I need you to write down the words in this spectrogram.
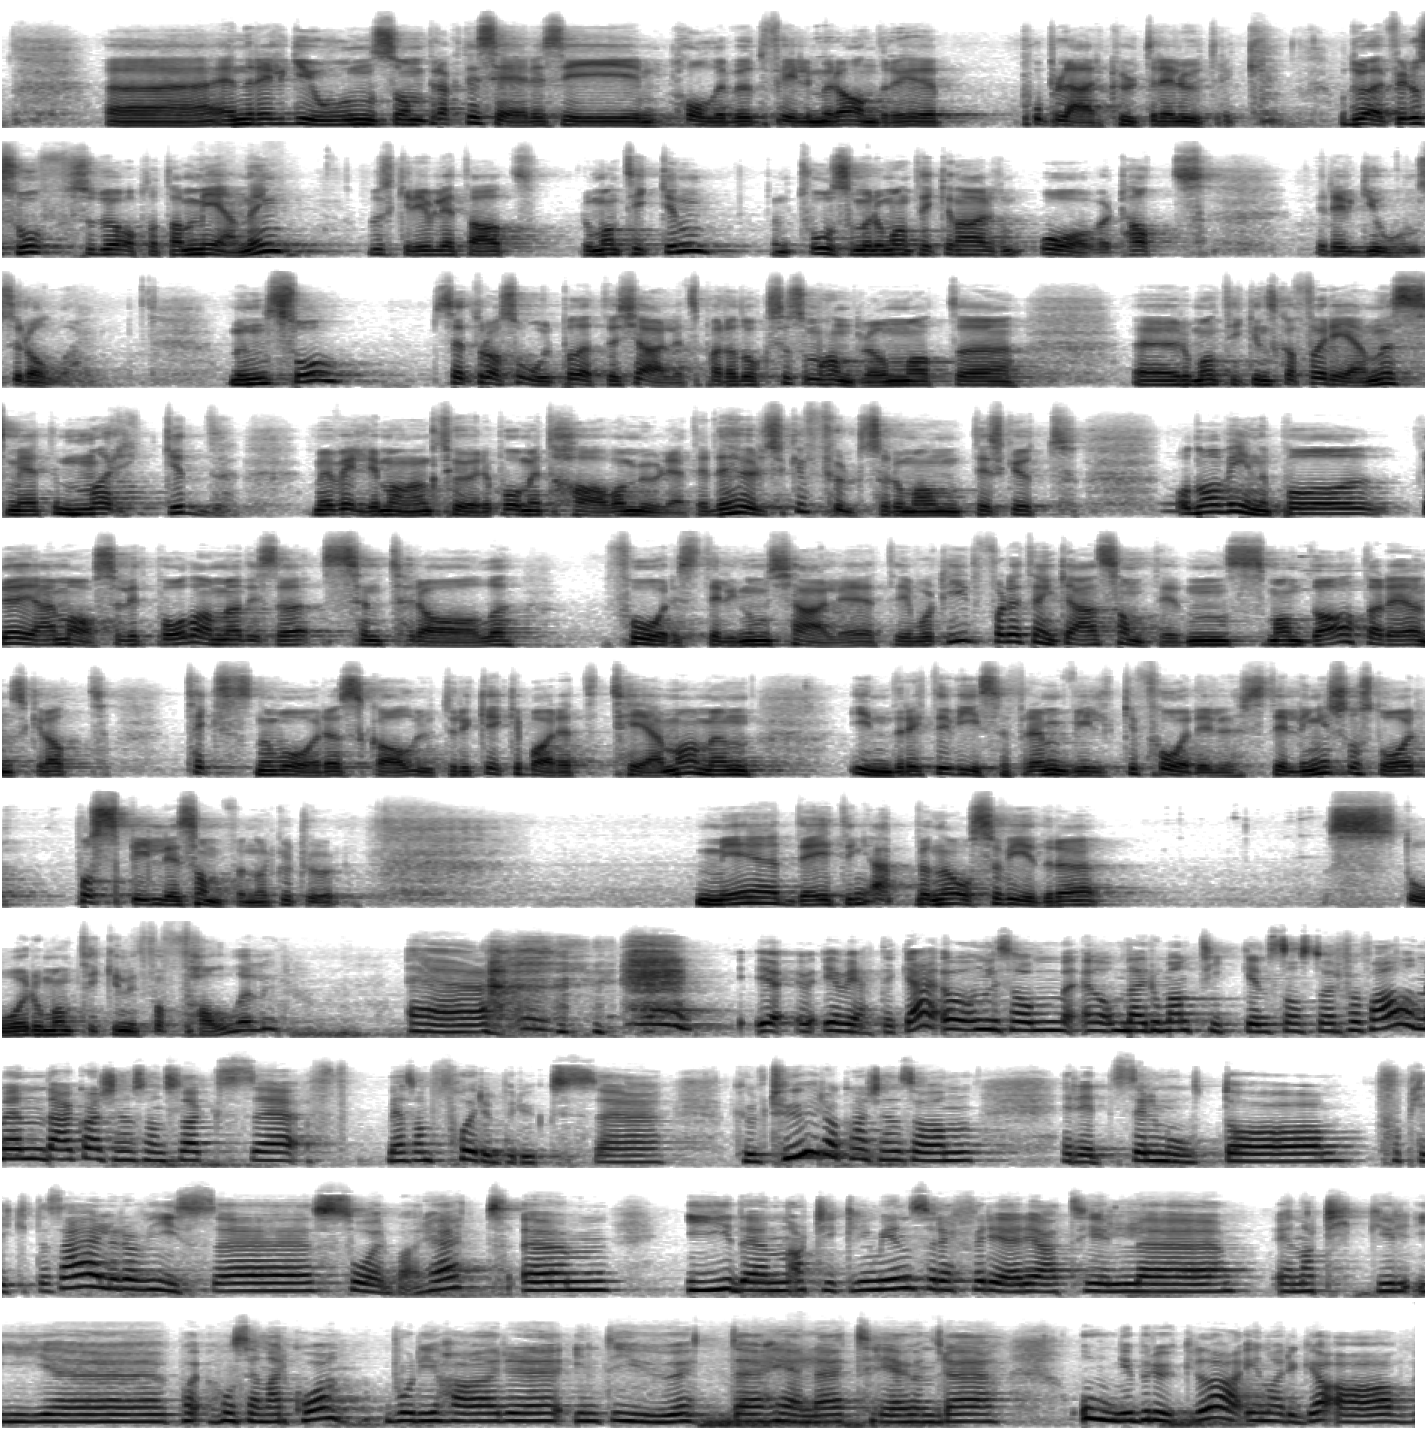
En religion som praktiseres i Hollywood-filmer og andre populærkulturelle uttrykk. Du er filosof, så du er opptatt av mening. Du skriver litt av at romantikken, den tosomme romantikken har liksom overtatt religionens rolle. Men så setter du altså ord på dette kjærlighetsparadokset som handler om at uh, Eh, romantikken skal forenes med et marked med veldig mange aktører på, med et hav av muligheter. Det høres ikke fullt så romantisk ut. Og nå er vi inne på det jeg maser litt på, da, med disse sentrale forestillingene om kjærlighet i vår tid. For det tenker jeg er samtidens mandat. er det jeg ønsker at tekstene våre skal uttrykke. Ikke bare et tema, men indirekte vise frem hvilke forestillinger som står på spill i samfunnet og kulturen. Med datingappene osv Står romantikken litt for fall, eller? Eh, jeg, vet ikke om, liksom, om, det er romantikken som står for fall, men det er kanskje en sånn slags eh, med sånn forbrukskultur og kanskje en sånn redsel mot å forplikte seg eller å vise sårbarhet. I den artikkelen min så refererer jeg til eh, en artikkel i, eh, på, hos NRK, hvor de har eh, intervjuet hele 300 unge brukere da, i Norge av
